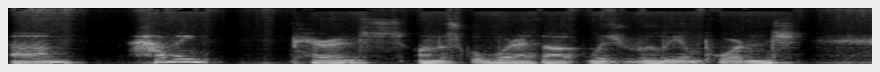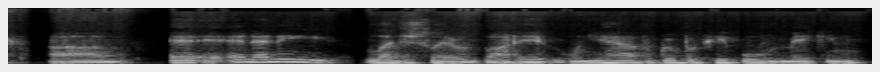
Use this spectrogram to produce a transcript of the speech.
um, having parents on the school board I thought was really important. Um, in any legislative body, when you have a group of people making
